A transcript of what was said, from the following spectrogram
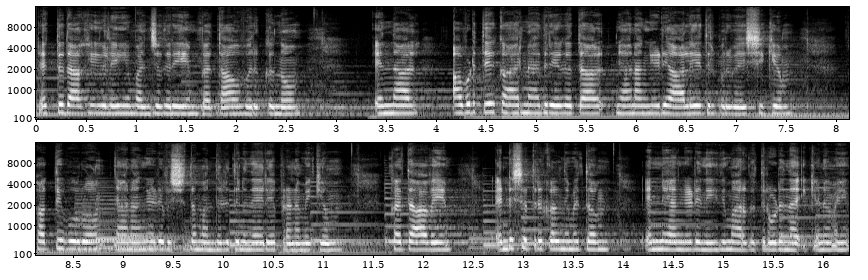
രക്തദാഹികളെയും വഞ്ചകരെയും കർത്താവ് വെറുക്കുന്നു. എന്നാൽ അവിടുത്തെ കാരണാതിരേകത്താൽ ഞാൻ അങ്ങയുടെ ആലയത്തിൽ പ്രവേശിക്കും. ഭക്തിപൂർവം ഞാൻ അങ്ങയുടെ വിശുദ്ധ മന്ദിരത്തിന് നേരെ പ്രണമിക്കും. കർത്താവെ എന്റെ ശത്രുക്കൾ നിമിത്തം എന്നെ അങ്ങയുടെ നീതിമാർഗത്തിലൂടെ നയിക്കണമേ.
